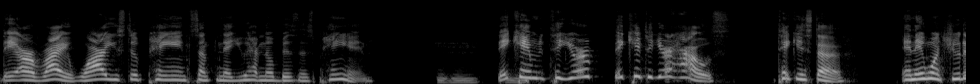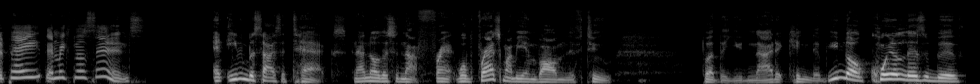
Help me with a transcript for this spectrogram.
they are right. Why are you still paying something that you have no business paying? Mm-hmm. They mm-hmm. came to your they came to your house taking stuff, and they want you to pay. That makes no sense. And even besides the tax, and I know this is not France. Well, France might be involved in this too, but the United Kingdom. You know, Queen Elizabeth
